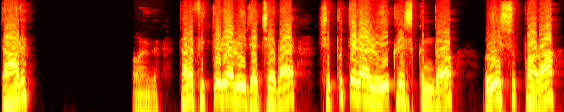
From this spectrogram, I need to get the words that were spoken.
다르 어, dar victoria lui Decebal și puterea lui crescândă îi supăra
